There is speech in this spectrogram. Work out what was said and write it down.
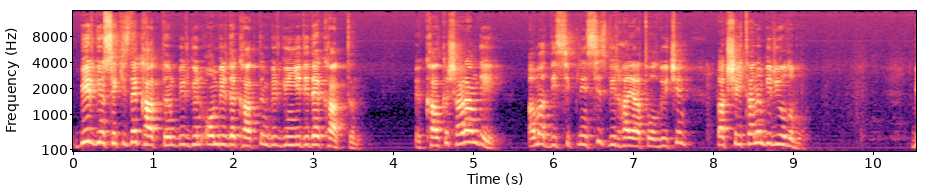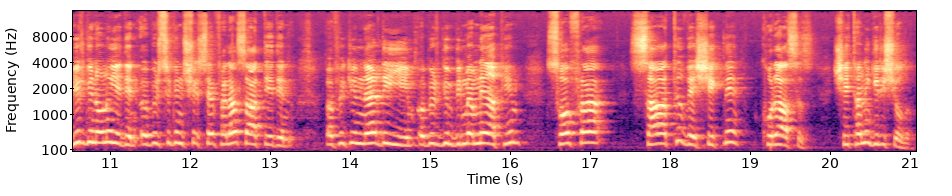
Bir gün 8'de kalktın, bir gün 11'de kalktın, bir gün 7'de kalktın. E, kalkış haram değil. Ama disiplinsiz bir hayat olduğu için bak şeytanın bir yolu bu. Bir gün onu yedin, öbürsü gün şey, falan saatte yedin. Öbür gün nerede yiyeyim, öbür gün bilmem ne yapayım. Sofra saati ve şekli kuralsız. Şeytanın giriş yolu.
